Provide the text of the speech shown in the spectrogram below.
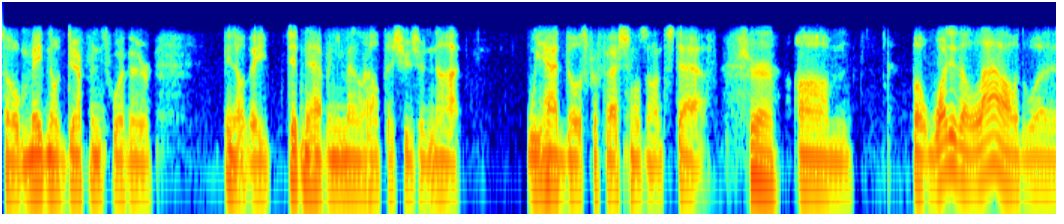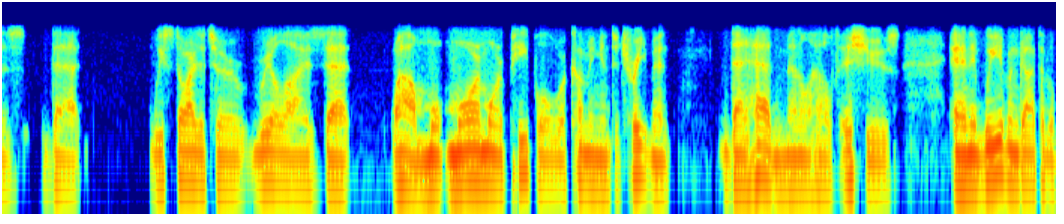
So it made no difference whether you know they didn't have any mental health issues or not. We had those professionals on staff. Sure. Um, but what it allowed was that we started to realize that wow, mo- more and more people were coming into treatment that had mental health issues. And we even got to the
